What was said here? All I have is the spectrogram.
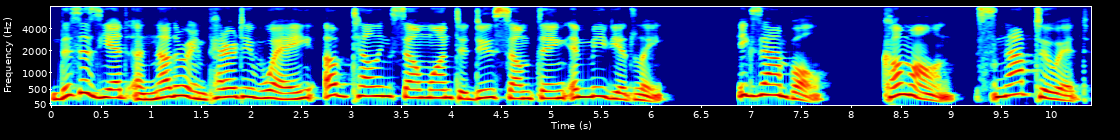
This is yet another imperative way of telling someone to do something immediately. Example. Come on, snap to it.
